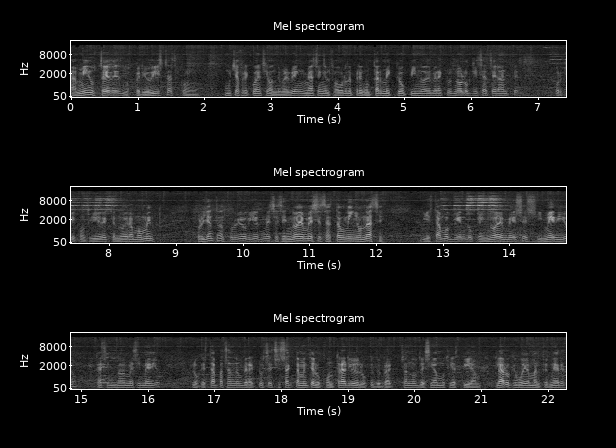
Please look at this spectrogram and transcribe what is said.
A mí ustedes, los periodistas, con mucha frecuencia donde me ven, me hacen el favor de preguntarme qué opino de Veracruz. No lo quise hacer antes porque consideré que no era momento. Pero ya han transcurrido 10 meses, en 9 meses hasta un niño nace. Y estamos viendo que en 9 meses y medio, casi 9 meses y medio, lo que está pasando en Veracruz es exactamente lo contrario de lo que los veracruzanos deseamos y aspiramos. Claro que voy a mantener,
